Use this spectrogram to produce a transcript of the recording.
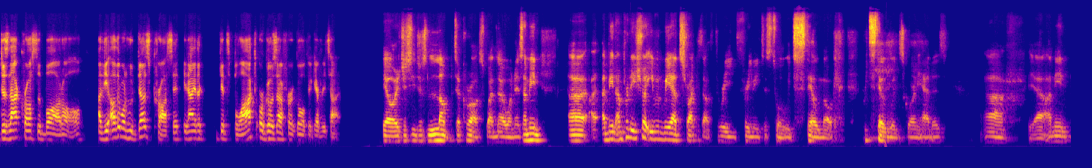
does not cross the ball at all. The other one who does cross it, it either gets blocked or goes out for a goal kick every time. Yeah, or it just he just lumped across where no one is. I mean, uh, I, I mean, I'm pretty sure even we had strikers out three three meters tall, we'd still not, we'd still wouldn't score any headers. Uh, yeah, I mean,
